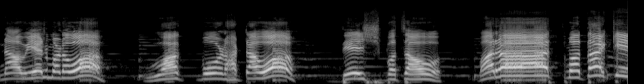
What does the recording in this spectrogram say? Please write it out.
ನಾವ್ ಏನ್ ಮಾಡವೋ ವಾಕ್ ಬೋರ್ಡ್ ಹಟಾವೋ ದೇಶ್ ಬಚಾವೋ. ಭಾರತ್ ಮಾತಾ ಕಿ!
